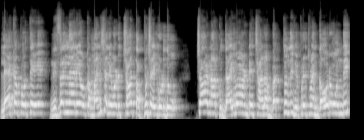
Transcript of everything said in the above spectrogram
లేకపోతే నిజంగానే ఒక మనిషి అనేవాడు చా తప్పు చేయకూడదు. చా నాకు దైవం అంటే చాలా భక్తి ఉంది విపరీతమైన గౌరవం ఉంది.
